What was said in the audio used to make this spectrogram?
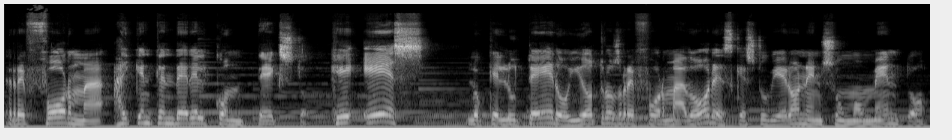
reforma hay que entender el contexto. ¿Qué es lo que Lutero y otros reformadores que estuvieron en su momento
